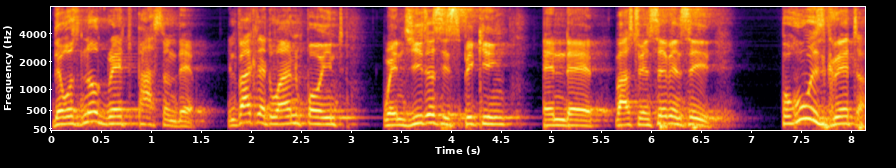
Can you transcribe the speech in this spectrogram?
There was no great person there. In fact, at one point, when Jesus is speaking, and uh, verse 27 says, For who is greater,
